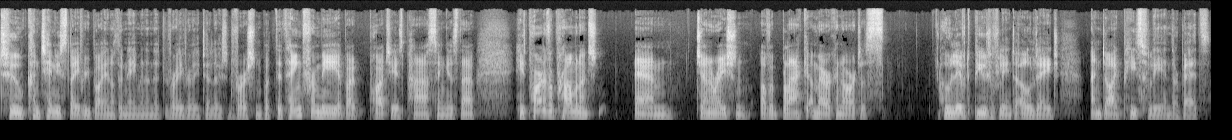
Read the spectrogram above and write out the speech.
to continue slavery by another name and in a very, very diluted version. But the thing for me about Poitier's passing is that he's part of a prominent um, generation of a black American artists who lived beautifully into old age and died peacefully in their beds.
